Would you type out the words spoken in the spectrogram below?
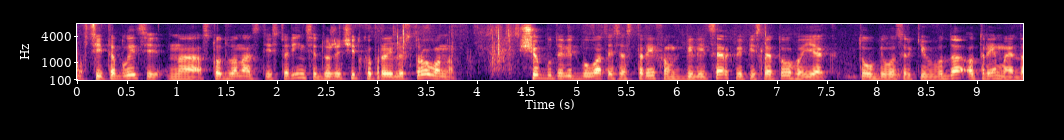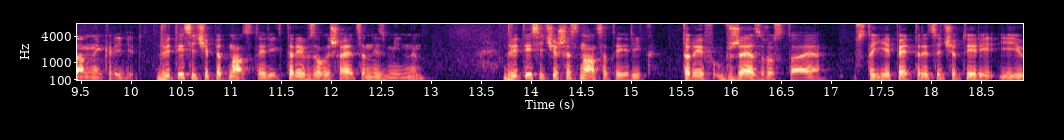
В цій таблиці на 112 сторінці дуже чітко проілюстровано, що буде відбуватися з тарифом в Білій церкві після того, як ТОВ Білоцерків вода отримає даний кредит. 2015 рік тариф залишається незмінним. 2016 рік тариф вже зростає, стає 5,34 і е,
